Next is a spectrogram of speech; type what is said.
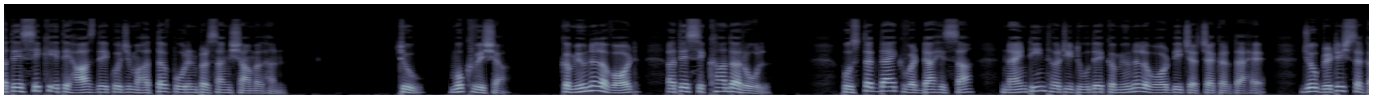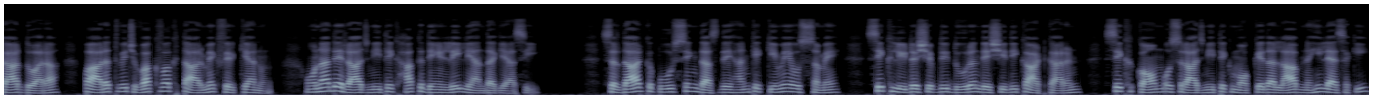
ਅਤੇ ਸਿੱਖ ਇਤਿਹਾਸ ਦੇ ਕੁਝ ਮਹੱਤਵਪੂਰਨ ਪ੍ਰਸੰਗ ਸ਼ਾਮਲ ਹਨ। 2 ਮੁੱਖ ਵਿਸ਼ਾ, ਕਮਿਊਨਲ ਅਵਾਰਡ ਅਤੇ ਸਿੱਖਾਂ ਦਾ ਰੋਲ। ਪੁਸਤਕ ਦਾ ਇੱਕ ਵੱਡਾ ਹਿੱਸਾ 1932 ਦੇ ਕਮਿਊਨਲ ਅਵਾਰਡ ਦੀ ਚਰਚਾ ਕਰਦਾ ਹੈ, ਜੋ ਬ੍ਰਿਟਿਸ਼ ਸਰਕਾਰ ਦੁਆਰਾ ਭਾਰਤ ਵਿੱਚ ਵੱਖ-ਵੱਖ ਧਾਰਮਿਕ ਫਿਰਕਿਆਂ ਨੂੰ ਉਹਨਾਂ ਦੇ ਰਾਜਨੀਤਿਕ ਹੱਕ ਦੇਣ ਲਈ ਲਿਆਂਦਾ ਗਿਆ ਸੀ। ਸਰਦਾਰ ਕਪੂਰ ਸਿੰਘ ਦੱਸਦੇ ਹਨ ਕਿ ਕਿਵੇਂ ਉਸ ਸਮੇਂ ਸਿੱਖ ਲੀਡਰਸ਼ਿਪ ਦੀ ਦੂਰਅੰਦੇਸ਼ੀ ਦੀ ਘਾਟ ਕਾਰਨ ਸਿੱਖ ਕੌਮ ਉਸ ਰਾਜਨੀਤਿਕ ਮੌਕੇ ਦਾ ਲਾਭ ਨਹੀਂ ਲੈ ਸਕੀ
